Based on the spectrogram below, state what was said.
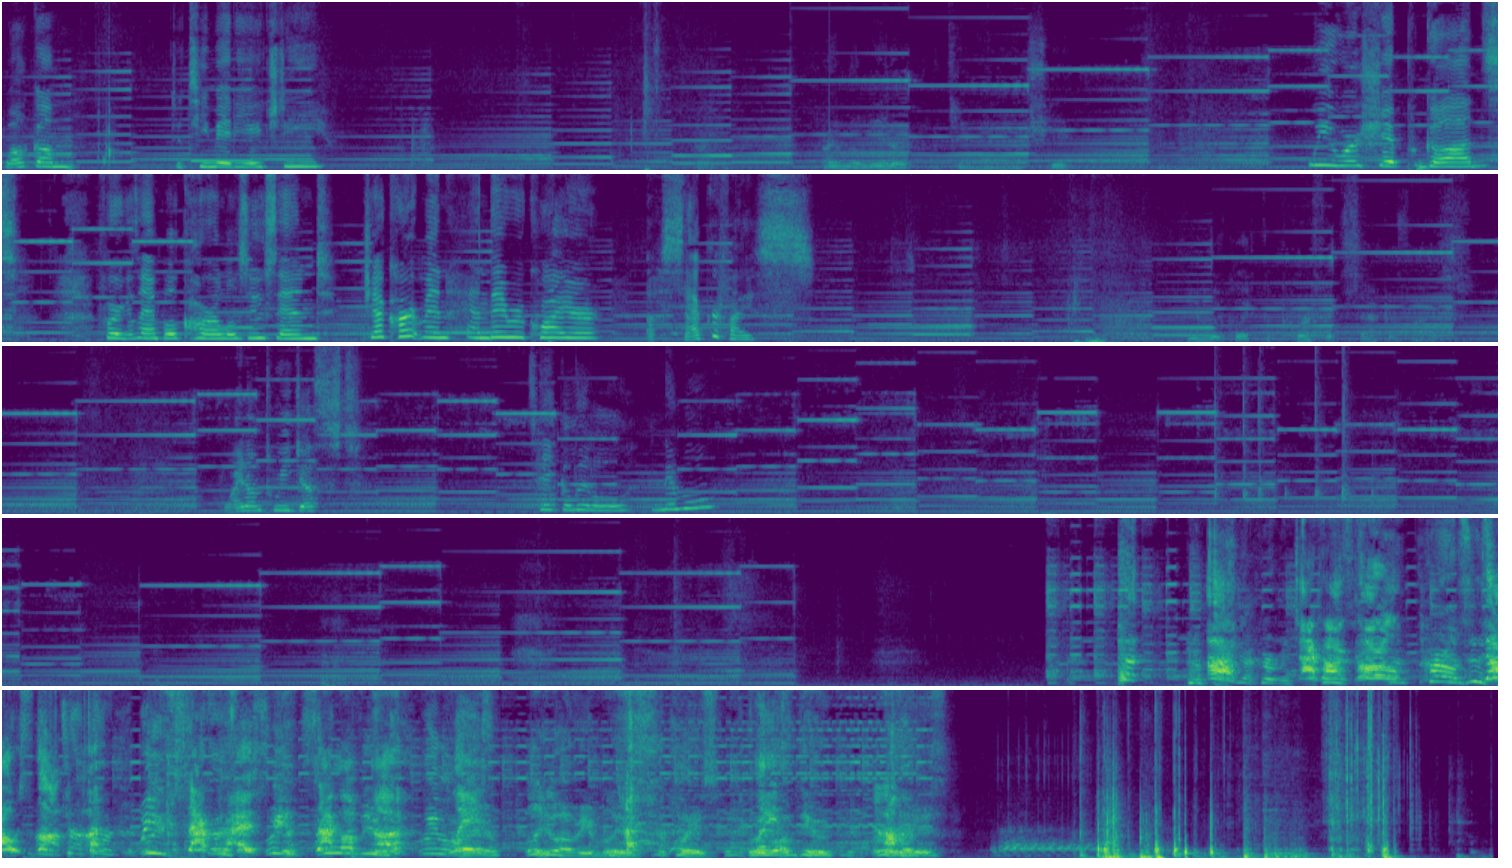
Welcome to Team ADHD. I am the leader of Team ADHD. We worship gods. For example, Carl Zeus and Jack Hartmann, and they require a sacrifice. You look like the perfect sacrifice. Why don't we just take a little nibble? Jack Hartmann. Jack Hart, Carl! Carl Zeus. No, stop! Jack We sacrifice! We, we love you. uh, we love please. you. We love you, please. Please. We Please. love you. Please.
